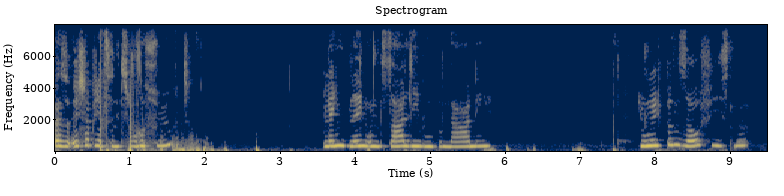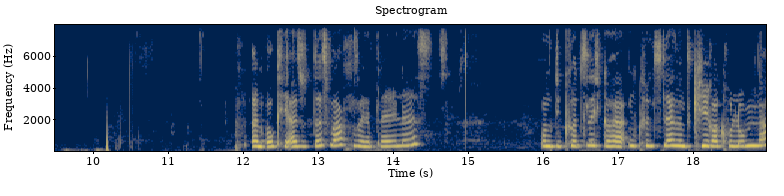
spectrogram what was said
Also ich habe jetzt hinzugefügt. Bling Bling und Salim Bonani. Junge, ich bin so fies, ne? Ähm, okay, also das war seine Playlist. Und die kürzlich gehörten Künstler sind Kira Kolumna,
